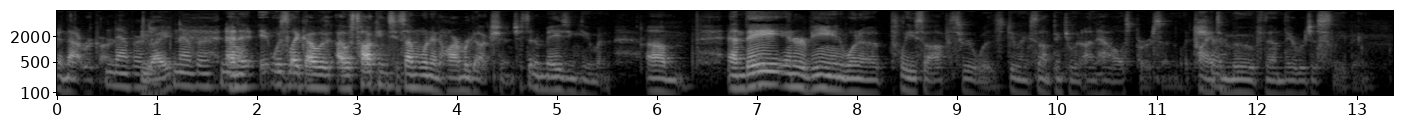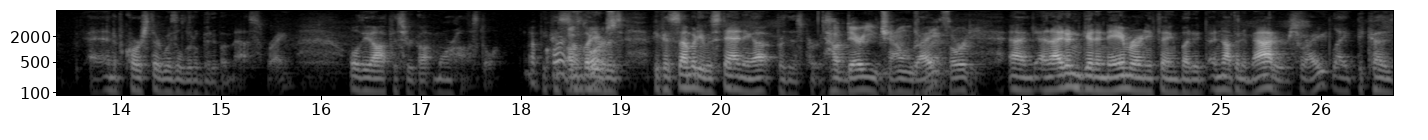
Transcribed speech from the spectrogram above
in that regard. Never. Right. Never. No. And it, it was like I was I was talking to someone in harm reduction, just an amazing human, um, and they intervened when a police officer was doing something to an unhoused person, like trying to move them. They were just sleeping, and of course there was a little bit of a mess, right? Well, the officer got more hostile of because course. Of somebody course. was because somebody was standing up for this person How dare you challenge my authority? and and I didn't get a name or anything, but it, not that it matters, right? Like because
